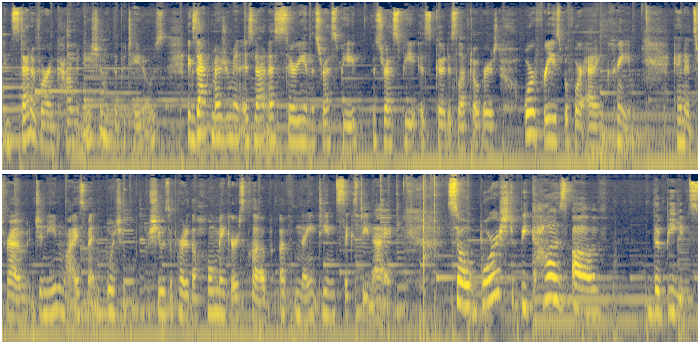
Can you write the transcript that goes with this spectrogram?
instead of or in combination with the potatoes. Exact measurement is not necessary in this recipe. This recipe is good as leftovers or freeze before adding cream. And it's from Janine Wiseman, which she was a part of the Homemakers Club of 1969. So, borscht, because of the beets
